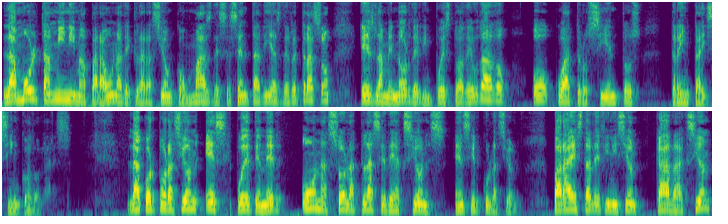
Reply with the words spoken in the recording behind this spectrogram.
La multa mínima para una declaración con más de 60 días de retraso es la menor del impuesto adeudado o 435 dólares. La corporación S puede tener una sola clase de acciones en circulación. Para esta definición, cada acción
